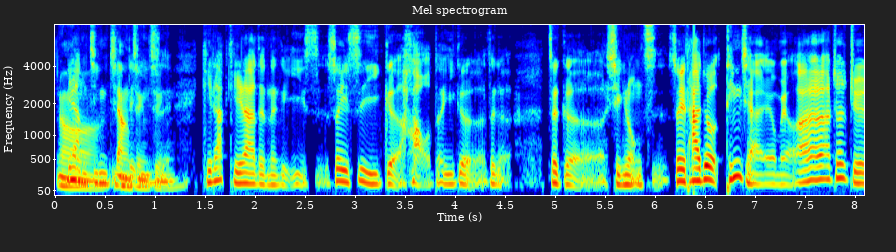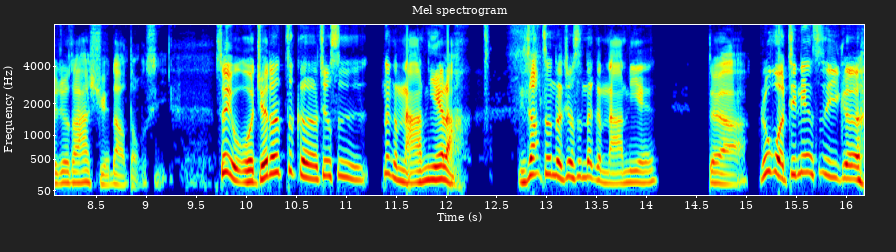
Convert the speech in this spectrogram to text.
亮晶晶的意思，kira kira 的那个意思，所以是一个好的一个这个这个形容词，所以他就听起来有没有啊？他就觉得就是他学到东西，所以我觉得这个就是那个拿捏啦，你知道，真的就是那个拿捏，对啊。如果今天是一个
